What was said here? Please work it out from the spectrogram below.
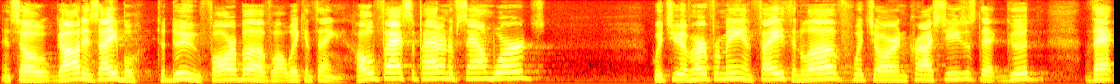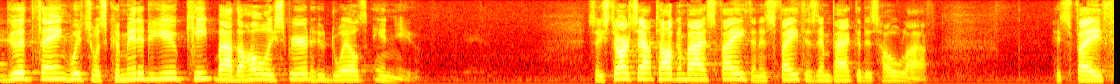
And so God is able to do far above what we can think. Hold fast the pattern of sound words, which you have heard from me in faith and love, which are in Christ Jesus, that good, that good thing which was committed to you, keep by the Holy Spirit who dwells in you. So he starts out talking about his faith, and his faith has impacted his whole life. His faith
